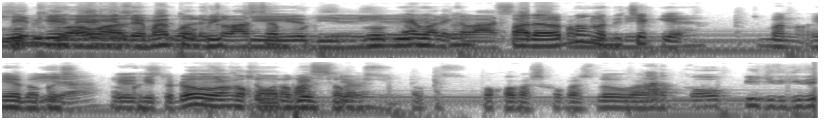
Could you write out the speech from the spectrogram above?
Bikin, bikin, gua yang wali, SMA tuh bikin. Budini, Gua eh bikin wali kelas. Padahal mah nggak dicek ya. cuman oh iya bagus Iya. Ya bagus. gitu doang, Di cuma Kopas paling. Kopas-kopas doang. Hard copy gitu-gitu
